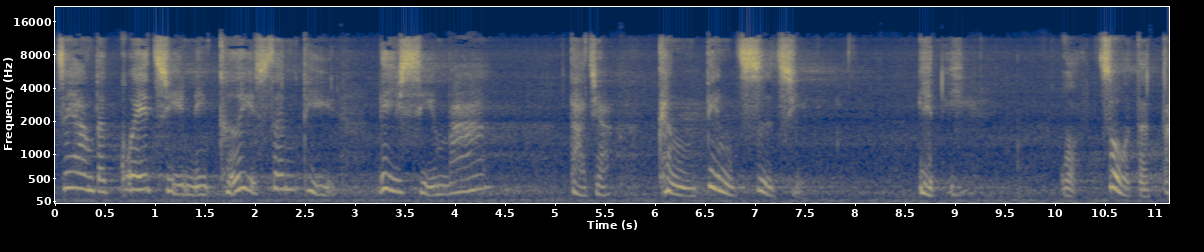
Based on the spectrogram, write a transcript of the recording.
这样的规矩你可以身体力行吗？大家肯定自己愿意。做得到，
